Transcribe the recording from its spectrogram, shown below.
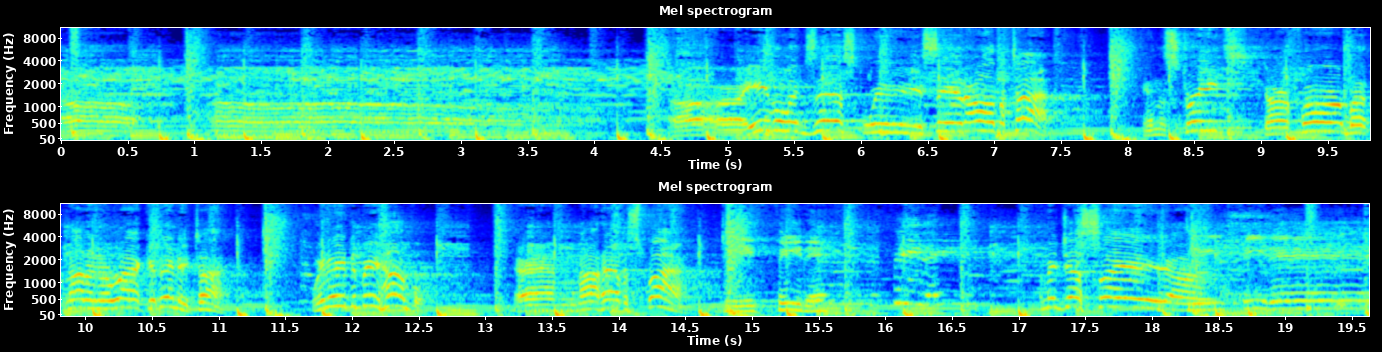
uh, uh, uh, evil exists. We see it all the time in the streets, Darfur, but not in Iraq at any time. We need to be humble and not have a spine. Defeat it. Defeat it. Let me just say. Uh, Defeated. Whoops.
